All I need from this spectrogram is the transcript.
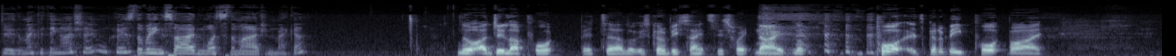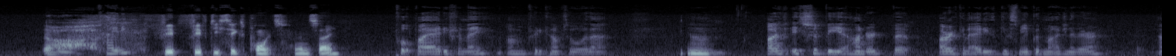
do the Macca thing, I assume. Who's the winning side and what's the margin, Macca? Look, I do love Port, but uh, look, it's got to be Saints this week. No, look, Port. It's got to be Port by oh, 80? fif- 56 points. I'm going to say. Port by 80 for me. I'm pretty comfortable with that. Hmm. Um, I, it should be 100, but I reckon 80 gives me a good margin of error. Uh,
